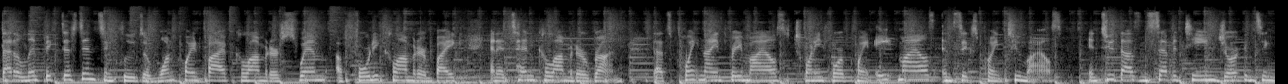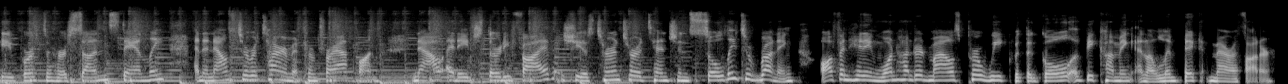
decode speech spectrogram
That Olympic distance includes a 1.5 kilometer swim, a 40 kilometer bike, and a 10 kilometer run. That's 0.93 miles, 24.8 miles, and 6.2 miles. In 2017, Jorgensen gave birth to her son, Stanley, and announced her retirement from triathlon. Now, at age 35, she has turned her attention solely to running, often hitting 100 miles per week with the goal of becoming an Olympic marathoner.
